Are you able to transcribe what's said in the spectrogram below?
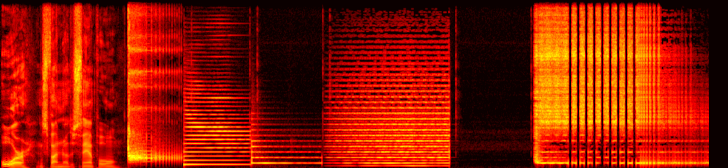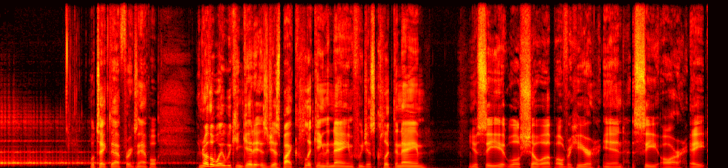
Or let's find another sample. We'll take that for example. Another way we can get it is just by clicking the name. If we just click the name, you'll see it will show up over here in CR8.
